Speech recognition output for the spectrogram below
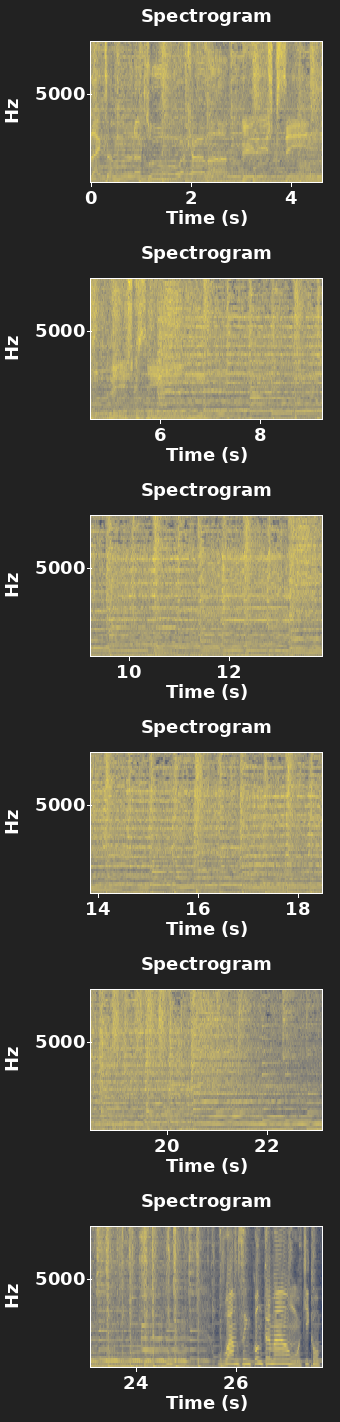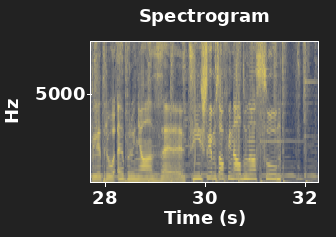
Deita-me na tua cama E diz que sim, diz que sim Vamos em contramão aqui com Pedro Abrunhosa. Sim, chegamos ao final do nosso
